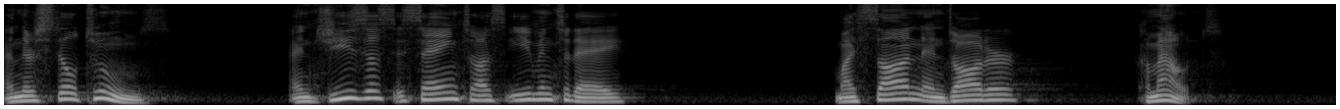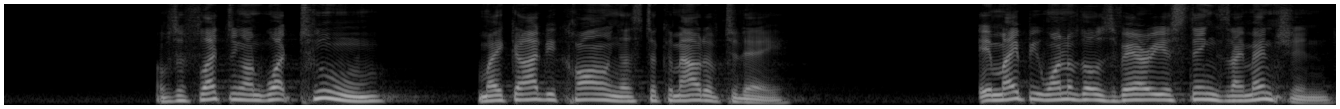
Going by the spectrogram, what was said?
And there's still tombs. And Jesus is saying to us even today, My son and daughter, come out. I was reflecting on what tomb might God be calling us to come out of today. It might be one of those various things that I mentioned,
